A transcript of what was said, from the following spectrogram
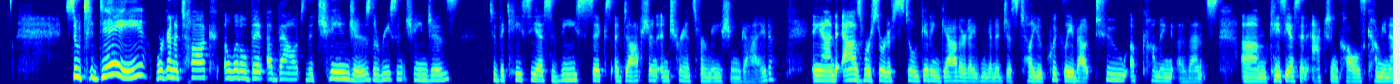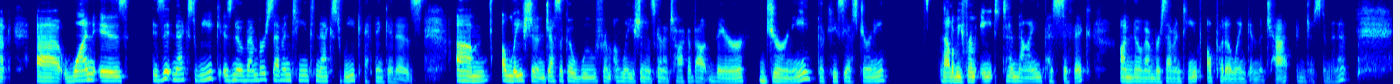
So today we're going to talk a little bit about the changes, the recent changes to the KCS V6 Adoption and Transformation Guide. And as we're sort of still getting gathered, I'm going to just tell you quickly about two upcoming events. Um, KCS in Action calls coming up. Uh, one is is it next week? Is November 17th next week? I think it is. Um, Elation, Jessica Wu from Elation is going to talk about their journey, their KCS journey. That'll be from 8 to 9 Pacific on November 17th. I'll put a link in the chat in just a minute.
